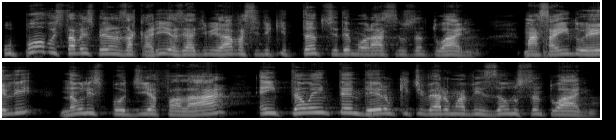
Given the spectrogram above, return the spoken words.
O povo estava esperando Zacarias e admirava-se de que tanto se demorasse no santuário, mas saindo ele, não lhes podia falar, então entenderam que tiveram uma visão no santuário,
